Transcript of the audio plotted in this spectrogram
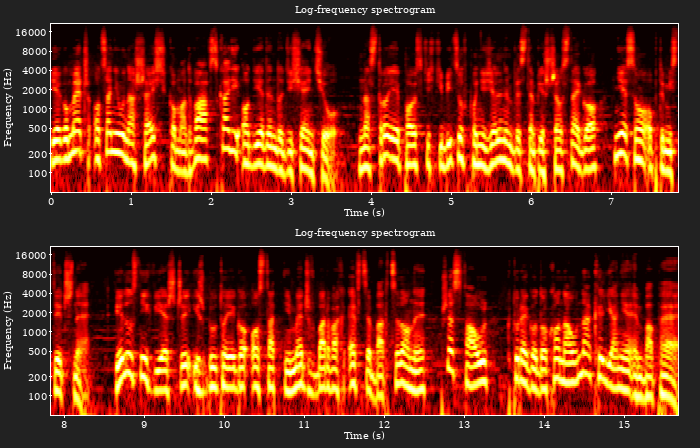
jego mecz ocenił na 6,2 w skali od 1 do 10. Nastroje polskich kibiców po niedzielnym występie Szczęsnego nie są optymistyczne. Wielu z nich wieszczy, iż był to jego ostatni mecz w barwach FC Barcelony przez faul, którego dokonał na Kylianie Mbappé.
